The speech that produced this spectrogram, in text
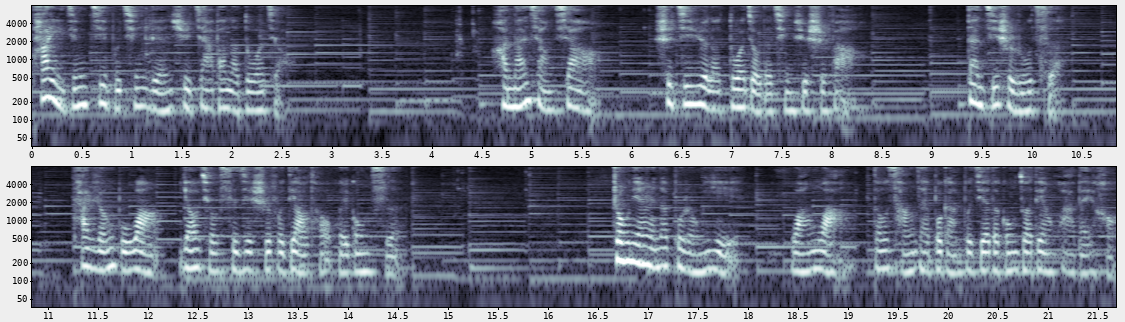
他已经记不清连续加班了多久，很难想象。是积郁了多久的情绪释放？但即使如此，他仍不忘要求司机师傅掉头回公司。中年人的不容易，往往都藏在不敢不接的工作电话背后。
